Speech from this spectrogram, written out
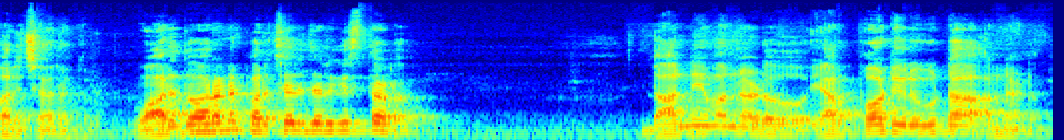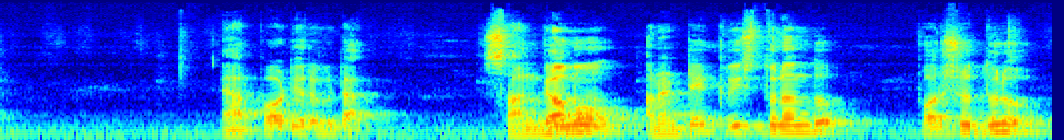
పరిచారకులు. వారి ద్వారానే పరిచయం జరిగిస్తాడు. దాన్ని ఏమన్నాడు? ఏర్పాటు ఇరుగుట అన్నాడు. ఏర్పాటు ఇరుగుట సంఘము అనంటే క్రీస్తునందు పరిశుద్ధులు.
